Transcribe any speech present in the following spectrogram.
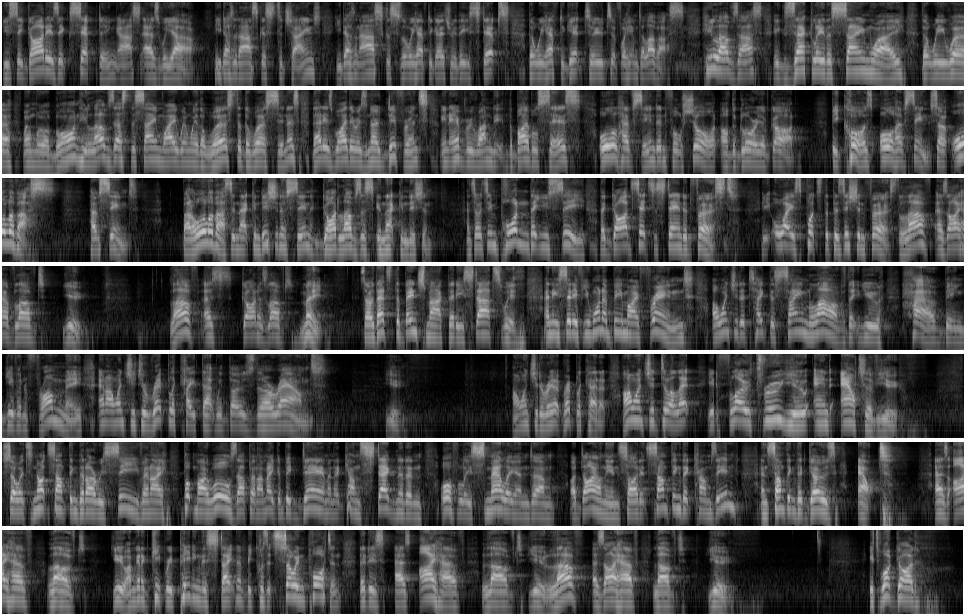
You see, God is accepting us as we are. He doesn't ask us to change. He doesn't ask us that we have to go through these steps that we have to get to, to, for Him to love us. He loves us exactly the same way that we were when we were born. He loves us the same way when we're the worst of the worst sinners. That is why there is no difference in everyone. The Bible says, all have sinned and fall short of the glory of God because all have sinned. So all of us have sinned. But all of us in that condition of sin, God loves us in that condition. And so it's important that you see that God sets a standard first. He always puts the position first. Love as I have loved you. Love as God has loved me. So that's the benchmark that he starts with. And he said, If you want to be my friend, I want you to take the same love that you have been given from me, and I want you to replicate that with those that are around you. I want you to re- replicate it. I want you to let it flow through you and out of you. So it's not something that I receive and I put my walls up and I make a big dam and it comes stagnant and awfully smelly and um, I die on the inside. It's something that comes in and something that goes out as I have loved you. I'm going to keep repeating this statement because it's so important that it is as I have loved you. Love as I have loved you. It's what God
